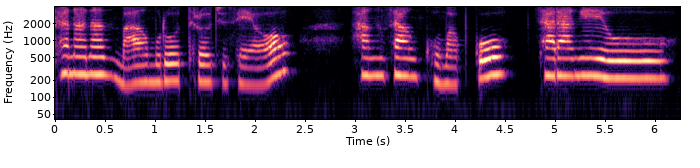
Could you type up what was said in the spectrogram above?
편안한 마음으로 들어주세요. 항상 고맙고 사랑해요.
